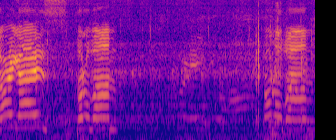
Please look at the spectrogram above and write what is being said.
Sorry guys, photo bomb. Photo bomb.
